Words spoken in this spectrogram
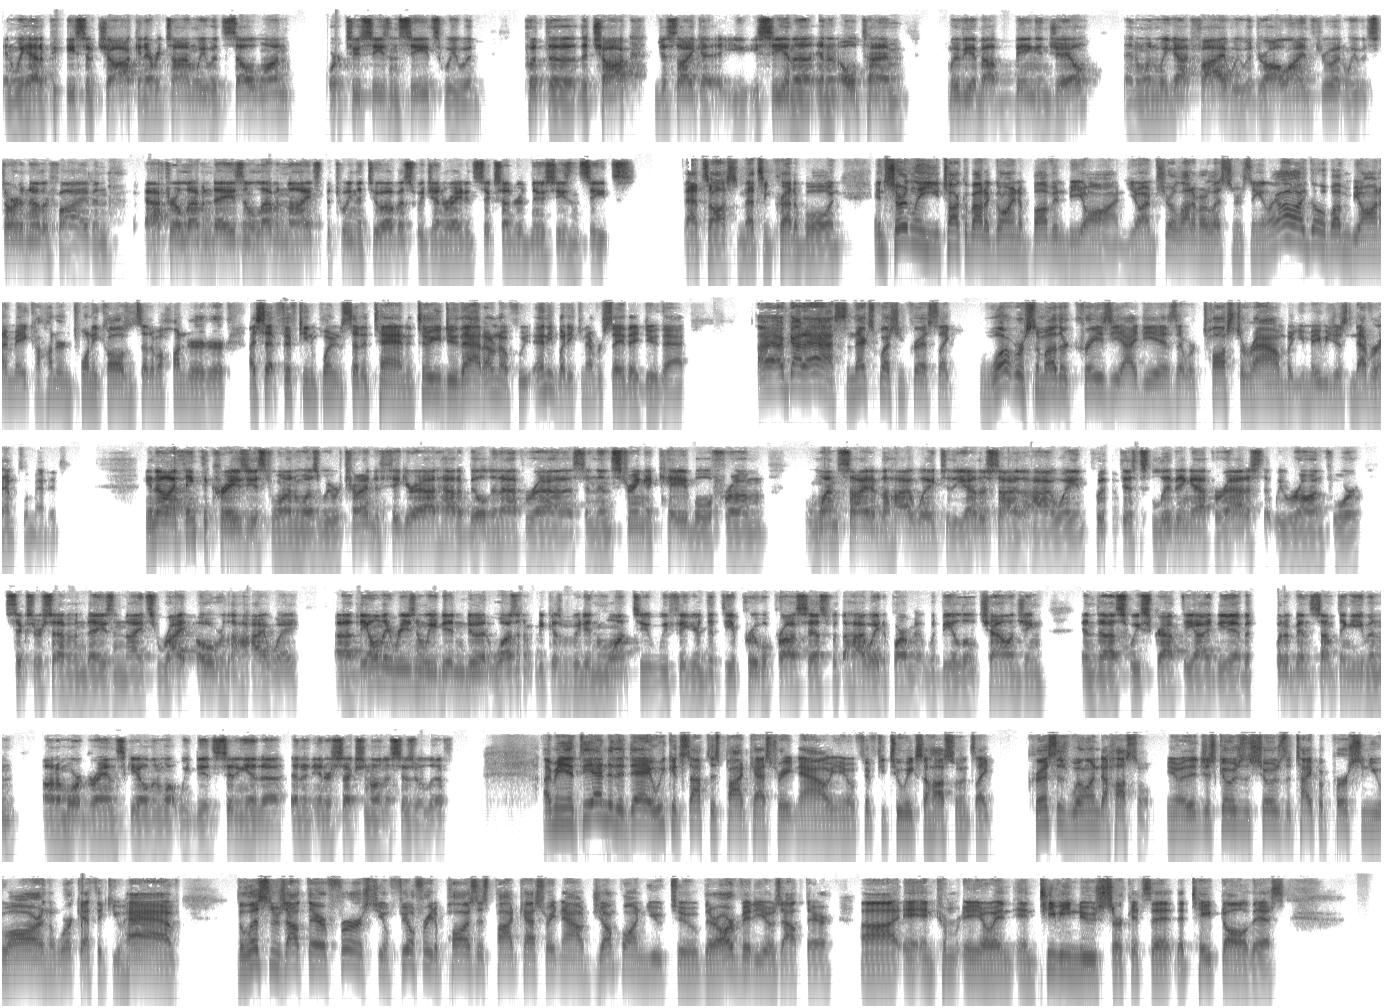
And we had a piece of chalk, and every time we would sell one or two season seats, we would put the the chalk just like a, you, you see in a in an old time movie about being in jail and when we got five, we would draw a line through it and we would start another five. And after 11 days and 11 nights between the two of us, we generated 600 new season seats. That's awesome. That's incredible. And and certainly you talk about going above and beyond. You know, I'm sure a lot of our listeners thinking like, oh, I go above and beyond. I make 120 calls instead of 100, or I set 15 appointments instead of 10. Until you do that, I don't know if we, anybody can ever say they do that. I, I've got to ask the next question, Chris. Like, what were some other crazy ideas that were tossed around, but you maybe just never implemented? You know, I think the craziest one was we were trying to figure out how to build an apparatus and then string a cable from one side of the highway to the other side of the highway and put this living apparatus that we were on for six or seven days and nights right over the highway. Uh, the only reason we didn't do it wasn't because we didn't want to. We figured that the approval process with the highway department would be a little challenging and thus we scrapped the idea. But it would have been something even on a more grand scale than what we did, sitting at a at an intersection on a scissor lift. I mean, at the end of the day, we could stop this podcast right now. You know, 52 weeks of hustle. And it's like Chris is willing to hustle. You know, it just goes to shows the type of person you are and the work ethic you have. The listeners out there, first, you know, feel free to pause this podcast right now. Jump on YouTube. There are videos out there, uh, in, in you know, in, in TV news circuits that that taped all this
